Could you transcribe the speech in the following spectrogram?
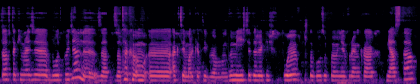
kto w takim razie był odpowiedzialny za, za taką y, akcję marketingową? Wy mieliście też jakiś wpływ, czy to było zupełnie w rękach miasta?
